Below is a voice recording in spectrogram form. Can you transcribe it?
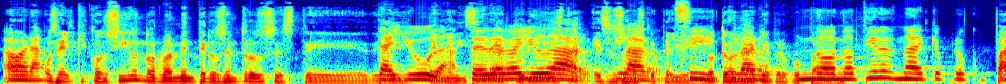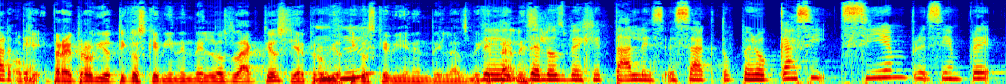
Ahora. O sea, el que consigo normalmente en los centros este, de, te ayuda, te debe ayudar. Esos son los que te ayudan. no tengo nada que preocuparme. No, no tienes nada que preocuparte. pero hay probióticos que vienen de los lácteos y hay probióticos que vienen de las vegetales. de los vegetales, exacto. Pero casi siempre, siempre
